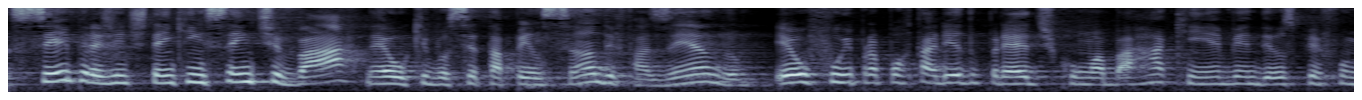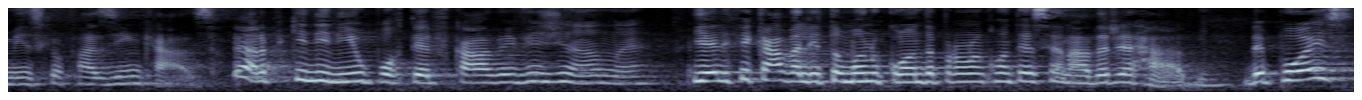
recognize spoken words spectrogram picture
sempre a gente tem que incentivar né, o que você tá pensando e fazendo, eu fui pra portaria do prédio com uma barraquinha vender os perfuminhos que eu fazia em casa. Eu era pequenininho, o porteiro ficava me vigiando, né? E ele ficava ali tomando conta pra não nada de errado. Depois,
